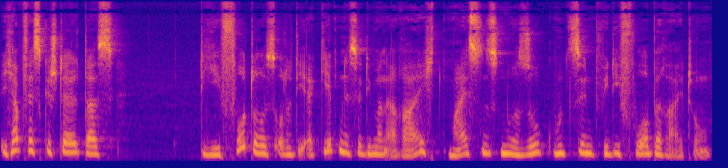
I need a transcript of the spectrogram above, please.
Ich habe festgestellt, dass die Fotos oder die Ergebnisse, die man erreicht, meistens nur so gut sind wie die Vorbereitung.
